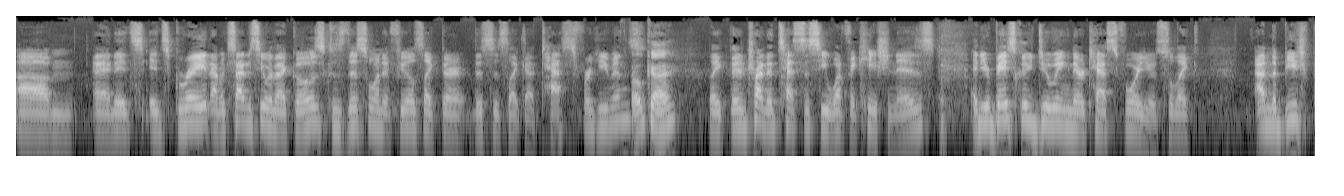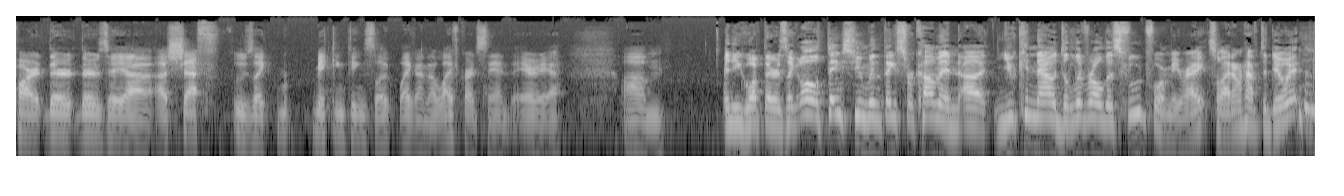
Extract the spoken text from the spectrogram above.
Um, and it's it's great. I'm excited to see where that goes because this one it feels like they're this is like a test for humans. Okay. Like they're trying to test to see what vacation is, and you're basically doing their test for you. So like on the beach part, there there's a uh, a chef who's like making things look like on a lifeguard stand area. Um, and you go up there, it's like, oh, thanks, human, thanks for coming. Uh, you can now deliver all this food for me, right? So I don't have to do it.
